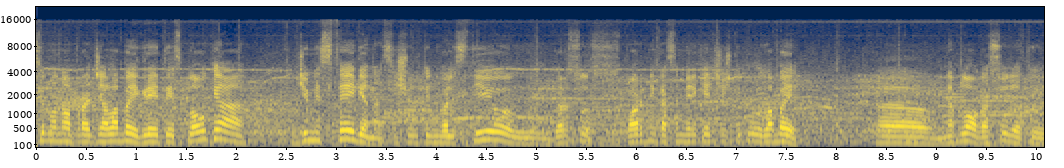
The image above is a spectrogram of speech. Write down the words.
Simono pradžia labai greitai plaukia. Jimis Feigenas iš Junktinių valstijų, garsus sportininkas, amerikiečiai iš tikrųjų labai uh, neblogą sudėtį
